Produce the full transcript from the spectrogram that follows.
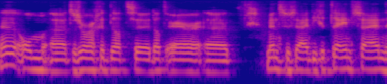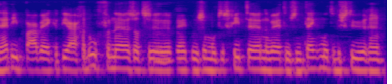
hè, om eh, te zorgen dat, eh, dat er eh, mensen zijn die getraind zijn. Hè, die een paar weken per jaar gaan oefenen. Zodat ze Mhm. weten hoe ze moeten schieten. En weten hoe ze een tank moeten besturen.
